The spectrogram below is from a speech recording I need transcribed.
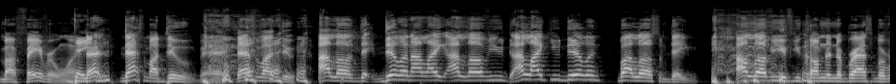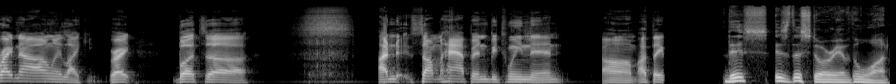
my favorite one. Dayton? That that's my dude, man. That's my dude. I love Da- Dylan. I like I love you. I like you, Dylan, but I love some Dayton. I love you if you come to Nebraska, but right now I only like you, right? But uh I something happened between then. Um, I think. This is the story of the one.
